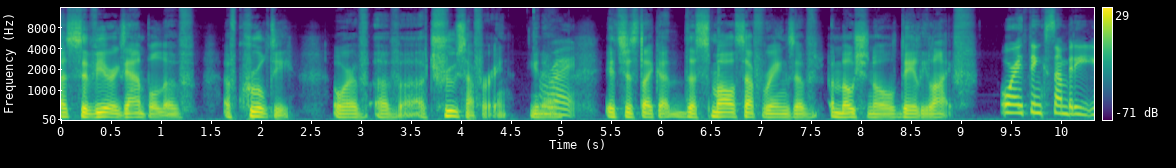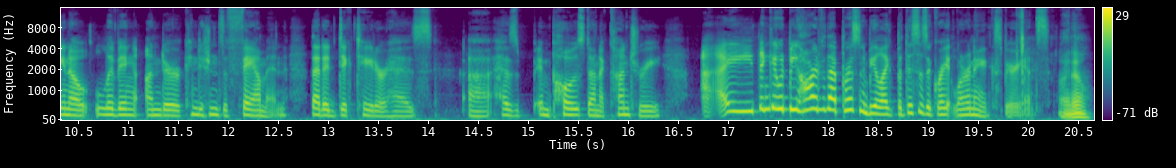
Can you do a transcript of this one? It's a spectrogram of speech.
a severe example of, of cruelty or of, of uh, true suffering. You know, Right. it's just like a, the small sufferings of emotional daily life. Or I think somebody, you know, living under conditions of famine that a dictator has uh, has imposed on a country. I think it would be hard for that person to be like, but this is a great learning experience. I know.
